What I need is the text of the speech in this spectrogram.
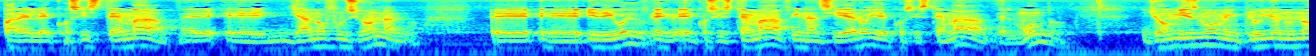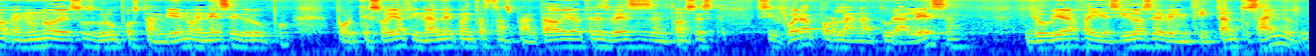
para el ecosistema eh, eh, ya no funcionan, ¿no? Y digo ecosistema financiero y ecosistema del mundo. Yo mismo me incluyo en uno, en uno de esos grupos también, o en ese grupo, porque soy a final de cuentas trasplantado ya tres veces, entonces si fuera por la naturaleza, yo hubiera fallecido hace veintitantos años, ¿no?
